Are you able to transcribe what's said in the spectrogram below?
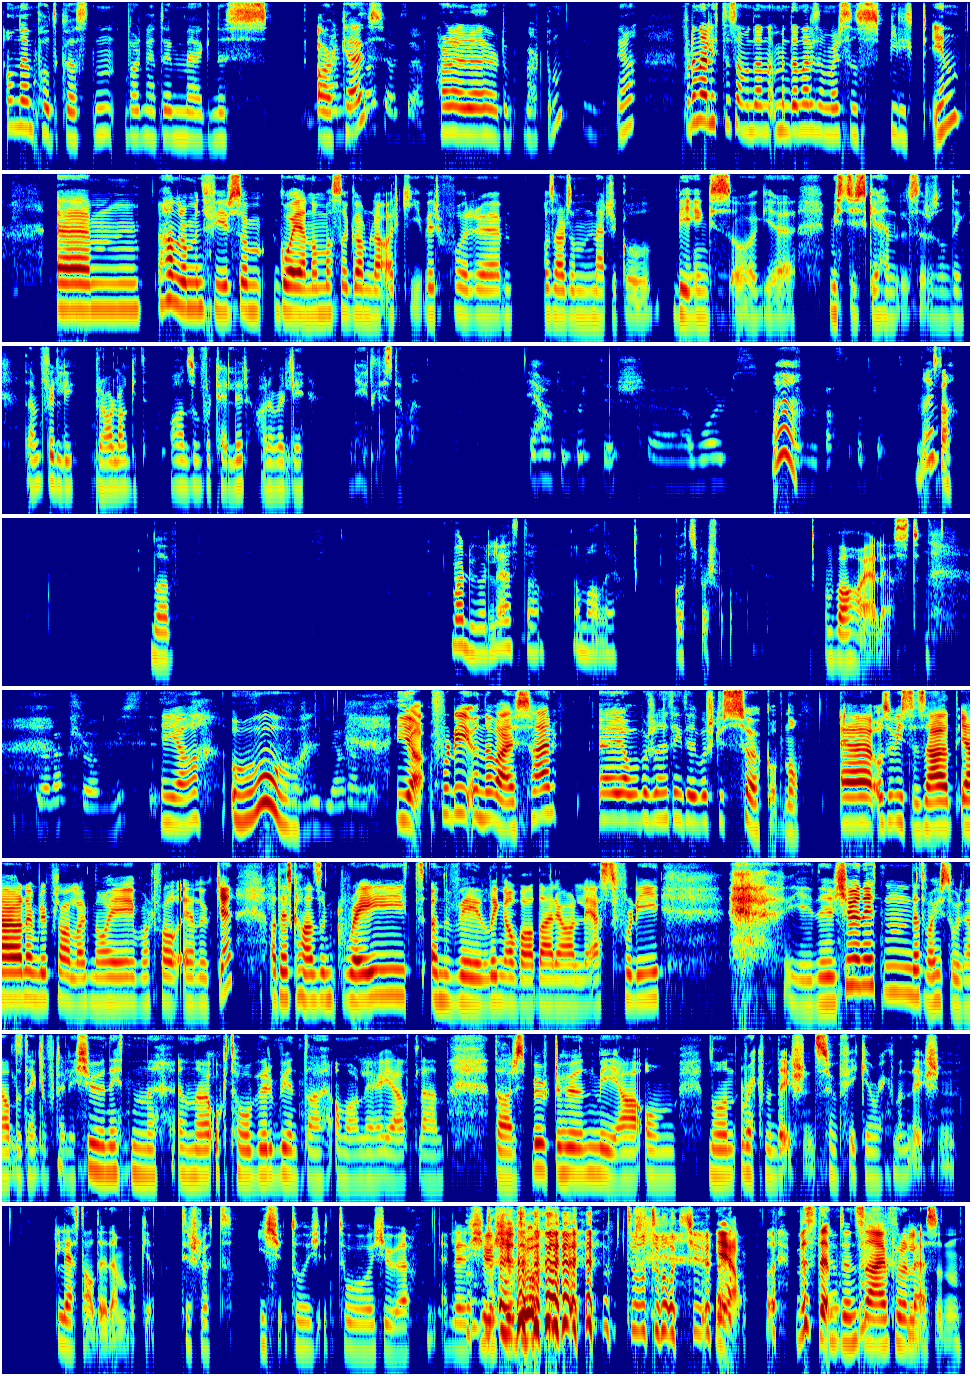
om den podkasten Hva den heter Magnus Archives. Har dere hørt, hørt på den? Mm. Ja. For den er litt det samme, den, men den er liksom mer sånn spilt inn. Um, det handler om en fyr som går gjennom masse gamle arkiver for uh, Og så er det sånn magical beings og uh, mystiske hendelser og sånne ting. Det er veldig bra lagd. Og han som forteller, har en veldig nydelig stemme. Jo British eh, Awards Å ja. Nice, da. Love. Hva har du lest da, Amalie? Godt spørsmål. Hva har jeg lest? Du har vært så mystisk. Ja. Oh. Ja, fordi underveis her eh, Jeg var bare sånn, jeg tenkte jeg bare skulle søke opp noe. Eh, og så viste det seg at jeg har nemlig planlagt nå i, i hvert fall en uke at jeg skal ha en sånn great unveiling av hva det er jeg har lest. Fordi i 2019 Dette var historien jeg hadde tenkt å fortelle. I 2019, en eh, oktober, begynte Amalie i Outland. Der spurte hun Mia om noen recommendations. Hun fikk en recommendation. Leste aldri den boken. Til slutt. I 2020, eller 2022. 222. Ja. Bestemte hun seg for å lese den.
